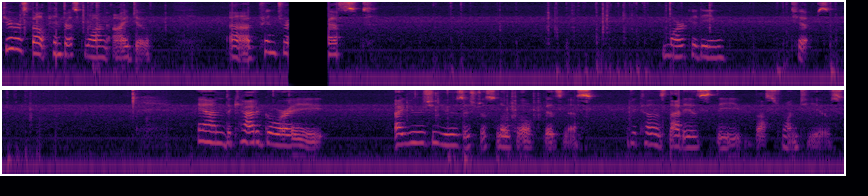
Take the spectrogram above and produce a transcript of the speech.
Do you ever spell Pinterest wrong? I do. Uh, Pinterest marketing tips. And the category I usually use is just local business because that is the best one to use.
